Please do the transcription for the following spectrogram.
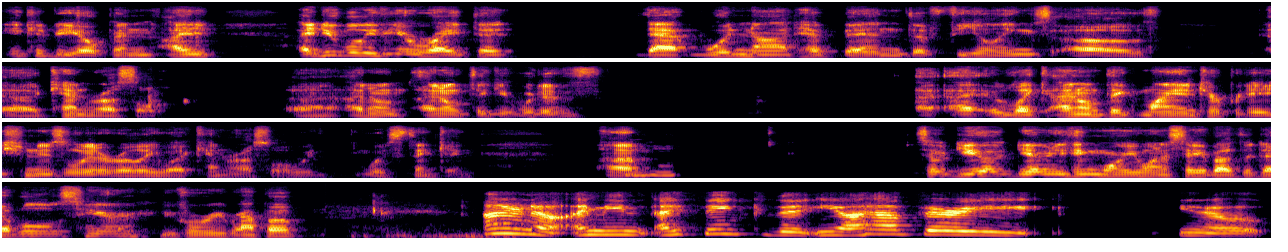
It could be open. I I do believe you're right that that would not have been the feelings of uh, Ken Russell. Uh, I don't. I don't think it would have. I, I like. I don't think my interpretation is literally what Ken Russell would, was thinking. Um, Mhm. So, do you do you have anything more you want to say about the Devils here before we wrap up? i don't know i mean i think that you know i have very you know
